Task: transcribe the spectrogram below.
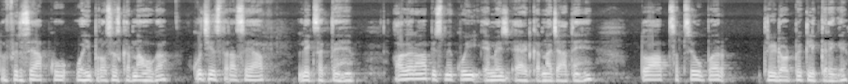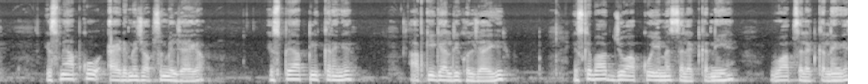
तो फिर से आपको वही प्रोसेस करना होगा। कुछ इस तरह से आप लिख सकते हैं। अगर आप इसमें कोई इमेज ऐड करना चाहते हैं तो आप सबसे ऊपर थ्री डॉट पे क्लिक करेंगे। इसमें आपको ऐड इमेज ऑप्शन मिल जाएगा। इस पर आप क्लिक करेंगे। आपकी गैलरी खुल जाएगी। इसके बाद जो आपको इमेज सेलेक्ट करनी है, वो आप सेलेक्ट कर लेंगे।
